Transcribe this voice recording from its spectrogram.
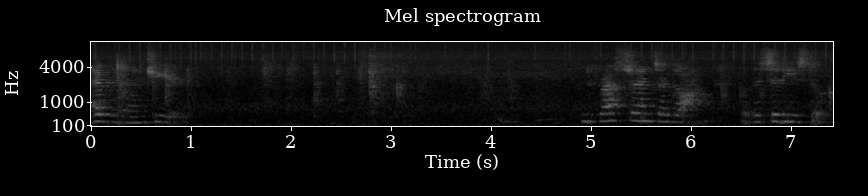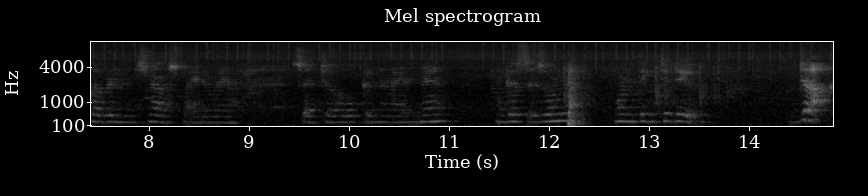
everyone cheered. The frost giants are gone, but the city is still covered in snow, Spider-Man said to Hulk and Iron Man. I guess there's only one thing to do. Duck!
